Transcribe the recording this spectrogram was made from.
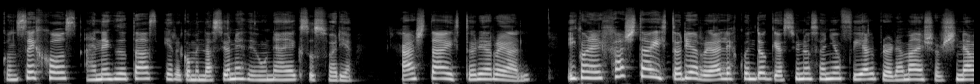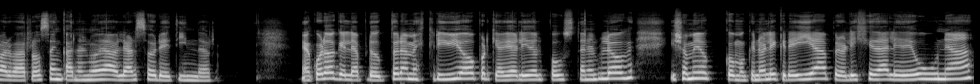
consejos, anécdotas y recomendaciones de una ex usuaria. Hashtag historia real. Y con el hashtag historia real les cuento que hace unos años fui al programa de Georgina Barbarosa en Canal 9 a hablar sobre Tinder. Me acuerdo que la productora me escribió porque había leído el post en el blog y yo medio como que no le creía, pero le dije dale de una.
